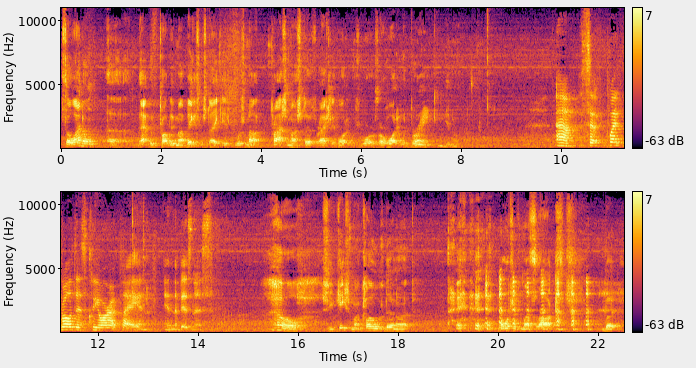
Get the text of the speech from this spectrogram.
so I don't. Uh, that was probably my biggest mistake is was not pricing my stuff for actually what it was worth or what it would bring. You know. Um, so, what role does Cleora play in, in the business? Oh, she keeps my clothes done up, washes my socks, but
